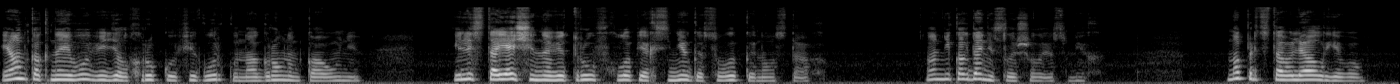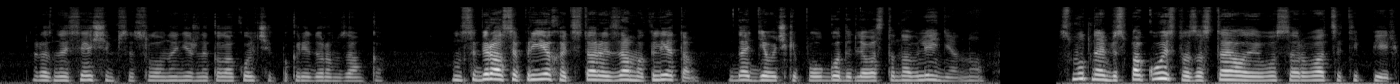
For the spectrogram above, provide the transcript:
И он, как наяву, видел хрупкую фигурку на огромном кауне или стоящий на ветру в хлопьях снега с улыбкой на устах. Он никогда не слышал ее смех, но представлял его разносящимся, словно нежный колокольчик по коридорам замка. Он собирался приехать в старый замок летом, дать девочке полгода для восстановления, но смутное беспокойство заставило его сорваться теперь.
